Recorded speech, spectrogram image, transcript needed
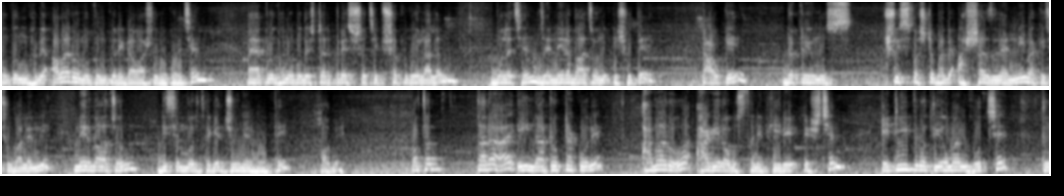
নতুনভাবে আবারও নতুন করে গাওয়া শুরু করেছেন। প্রধান উপদেষ্টার প্রেস সচিব শফিকুল আলম বলেছেন যে নির্বাচন ইস্যুতে কাউকে ডক্টর ইউনুস সুস্পষ্টভাবে আশ্বাস দেননি বা কিছু বলেননি। নির্বাচন ডিসেম্বর থেকে জুনের মধ্যে হবে। অর্থাৎ তারা এই নাটকটা করে আবারও আগের অবস্থানে ফিরে এসছেন। এটি প্রতীয়মান হচ্ছে। তো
